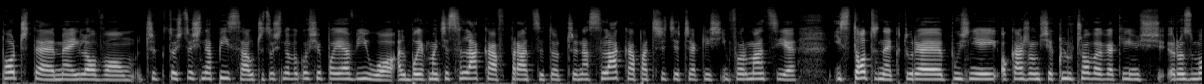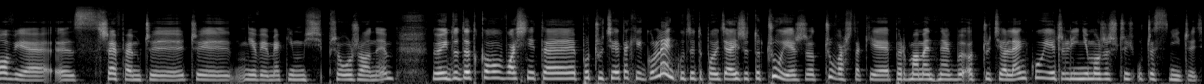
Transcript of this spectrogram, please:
pocztę mailową, czy ktoś coś napisał, czy coś nowego się pojawiło, albo jak macie Slacka w pracy, to czy na Slacka patrzycie, czy jakieś informacje istotne, które później okażą się kluczowe w jakiejś rozmowie e, z szefem, czy, czy nie wiem, jakimś przełożonym. No i dodatkowo właśnie te poczucie takiego lęku, ty tu powiedziałeś, że to czujesz, że odczuwasz takie permanentne jakby odczucie lęku, jeżeli nie możesz w czymś uczestniczyć.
